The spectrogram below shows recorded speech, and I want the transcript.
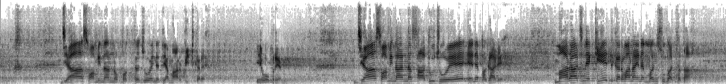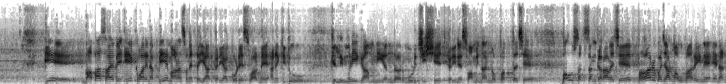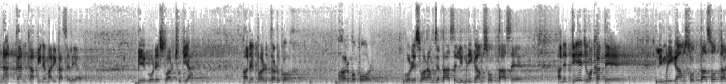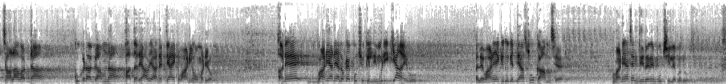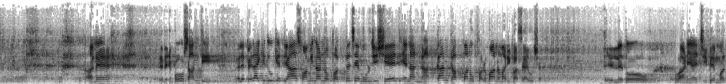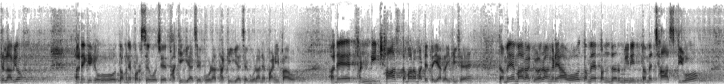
જ્યાં સ્વામિનારાયણનો ભક્ત જોવે ને ત્યાં મારપીટ કરે. એવો પ્રેમ. જ્યાં સ્વામિનારાયણના સાધુ જોવે, એને ભગાડે. મહારાજને કેદ કરવાના એને મન સુબા થતા. એ બાબા સાહેબે એકવાર એના બે માણસોને તૈયાર કર્યા ઘોડેસવારને અને કીધું કે લીમડી ગામની અંદર મૂળજી શેઠ કરીને સ્વામિનારાયણનો ભક્ત છે, બહુ સત્સંગ કરાવે છે, ભર બજારમાં ઊભા રહીને એના નાક કાન કાપીને મારી પાસે લઈ આવો. બે ઘોડેસવાર છૂટ્યા અને ભર તડકો, ભર બપોર, ઘોડેસવાર આમ જતા હશે, લીમડી ગામ શોધતા હશે અને તે જ વખતે લીમડી ગામ શોધતા શોધતા ઝાલાવાડના કુકડા ગામના પાદરે આવ્યા અને ત્યાં એક વાણિયો મળ્યો. અને વાણિયાને આ પૂછ્યું કે લીમડી ક્યાં આવ્યું એટલે વાણિયા કીધું કે ત્યાં શું કામ છે? વાણિયા છે ને ધીરે ધીરે પૂછી લે બધું. અને બહુ શાંતિ. એટલે પેલા કીધું કે ત્યાં સ્વામિનારાયણ નો ભક્ત છે મુરજી શેઠ, એના નાકકાન કાપવાનું ફરમાન અમારી પાસે આવ્યું છે. એટલે તો વાણિયાએ જીભે મધ લાવ્યો. અને કે ઓહો, તમને પરસેવો છે, થાકી ગયા છે, ઘોડા થાકી ગયા છે, ઘોડાને પાણી પાઓ. અને ઠંડી છાશ તમારા માટે તૈયાર રાખી છે. તમે મારા ઘર આંગણે આવો, તમે પંદર મિનિટ તમે છાશ પીવો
